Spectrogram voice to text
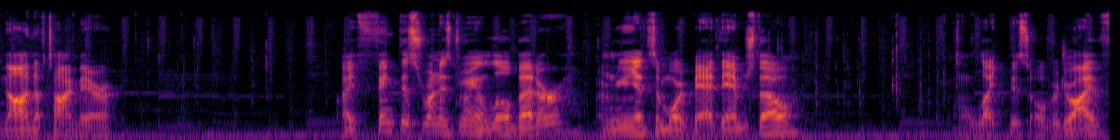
Not enough time there. I think this run is doing a little better. I'm gonna get some more bad damage, though. Like this overdrive.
